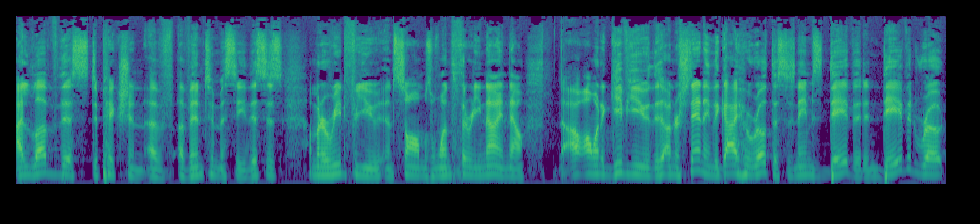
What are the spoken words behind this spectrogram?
I love this depiction of, of intimacy. This is, I'm going to read for you in Psalms 139. Now, I, I want to give you the understanding. The guy who wrote this, his name is David. And David wrote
